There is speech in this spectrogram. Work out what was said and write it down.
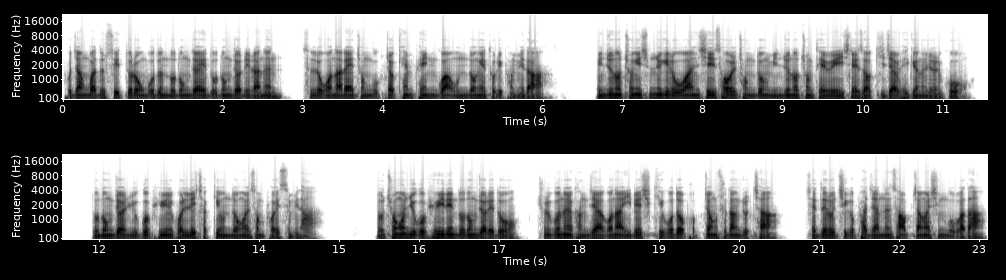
보장받을 수 있도록 모든 노동자의 노동절이라는 슬로건 아래 전국적 캠페인과 운동에 돌입합니다. 민주노총이 16일 오후 1시 서울 정동 민주노총 대회의실에서 기자회견을 열고 노동절 유급 휴일 권리 찾기 운동을 선포했습니다. 노총은 유급 휴일인 노동절에도 출근을 강제하거나 일을 시키고도 법정 수당조차 제대로 지급하지 않는 사업장을 신고받아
